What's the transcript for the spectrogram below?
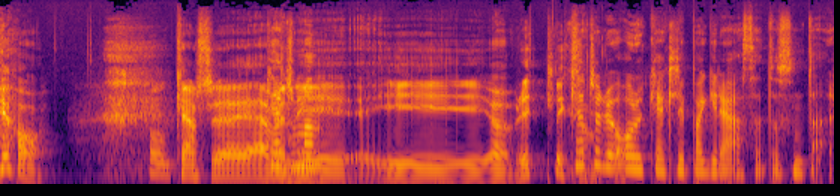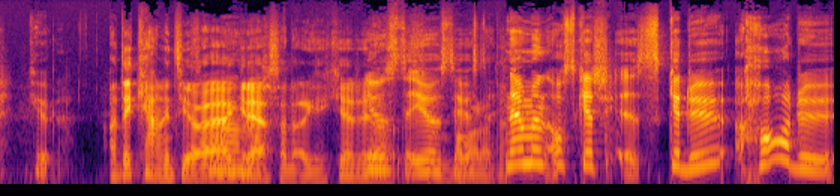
Ja, och kanske även kanske man, i, i övrigt. Liksom. Kanske du orkar klippa gräset och sånt där. Kul. Ja, det kan inte jag. Jag är gräsallergiker. Just det, just det. Just det. Nej, men Oskar, ska du, har du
